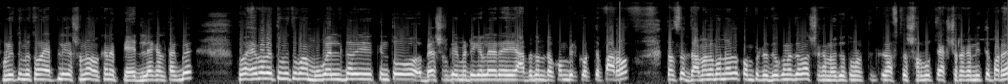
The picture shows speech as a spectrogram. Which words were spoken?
এমনি তুমি তোমার অ্যাপ্লিকেশনে ওখানে পেড লেখা থাকবে। তো এভাবে তুমি তোমার মোবাইল দ্বারা কিন্তু বেসরকারি মেডিকেলের এই আবেদনটা কমপ্লিট করতে পারো। তাছাড়া জামালা মনে হলে কম্পিউটার দোকানে যাব, সেখানে হয়তো তোমার কাছ থেকে সর্বোচ্চ একশো টাকা নিতে পারে।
